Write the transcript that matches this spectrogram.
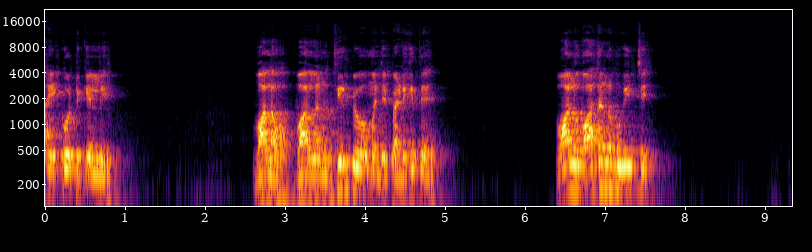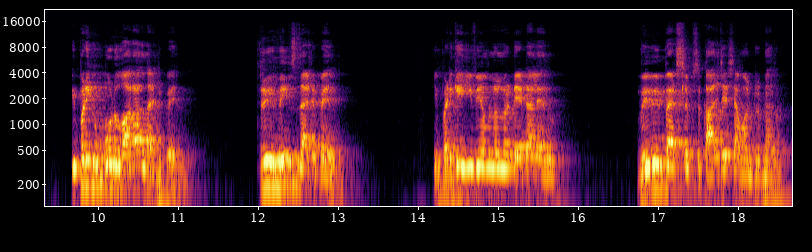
హైకోర్టుకి వెళ్ళి వాళ్ళ వాళ్ళను తీర్పు ఇవ్వమని చెప్పి అడిగితే వాళ్ళు వాదనలు ముగించి ఇప్పటికి మూడు వారాలు దాటిపోయింది. త్రీ వీక్స్ దాటిపోయింది. ఇప్పటికే ఈవీఎంలలో డేటా లేదు. వీవీప్యాట్ స్లిప్స్ కాల్ చేశామంటున్నారు.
